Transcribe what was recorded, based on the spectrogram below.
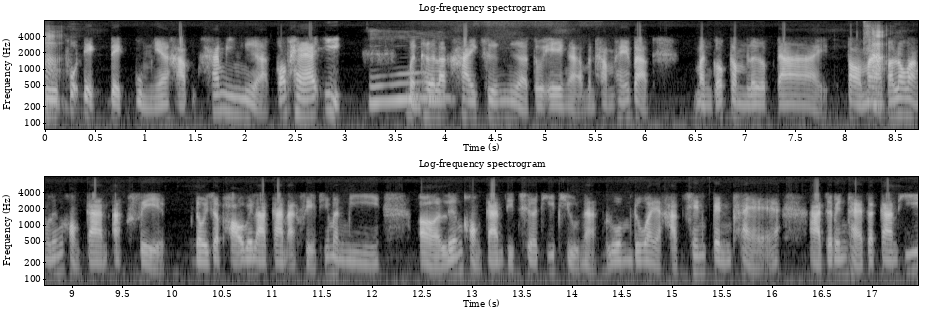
คือพวกเด็กเด็กกลุ่มนี้ครับถ้ามีเหงื่อก็แพ้อีก เหมือนเธอระคายคือเหงื่อตัวเองอะ มันทำให้แบบ มันก็กำเริบได้ ต่อมาก็ระวังเรื่องของการอักเสบโดยเฉพาะเวลาการอักเสบที่มันมีเอ่อเรื่องของการติดเชื้อที่ผิวหนังร่วมด้วยครับ เช่นเป็นแผลอาจจะเป็นแผลจากการที่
